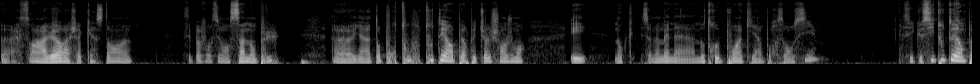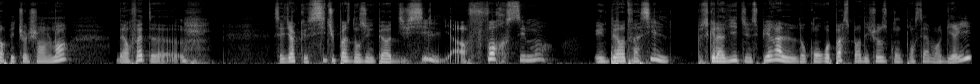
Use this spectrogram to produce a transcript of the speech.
à 100 à l'heure à chaque instant. Hein. C'est pas forcément ça non plus. Il euh, y a un temps pour tout. Tout est en perpétuel changement. Et donc, ça m'amène à un autre point qui est important aussi. C'est que si tout est en perpétuel changement, ben en fait, C'est-à-dire que si tu passes dans une période difficile, il y a forcément une période facile, puisque la vie est une spirale. Donc on repasse par des choses qu'on pensait avoir guéries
